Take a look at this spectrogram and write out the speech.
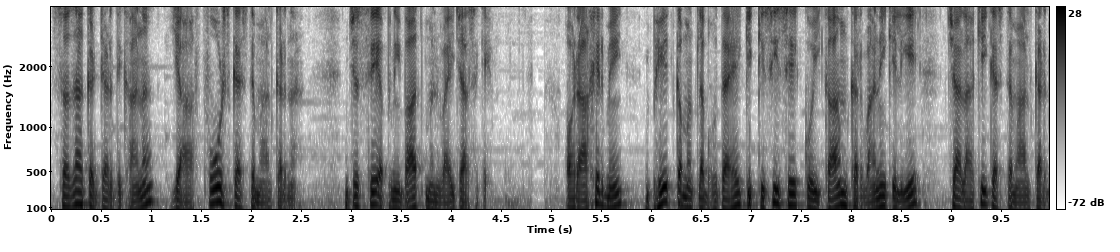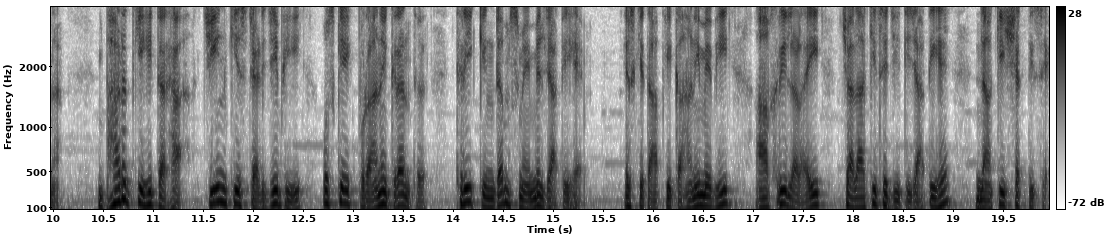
सजा का डर दिखाना या फोर्स का इस्तेमाल करना, जिससे अपनी बात मनवाई जा सके। और आखिर में भेद का मतलब होता है कि किसी से कोई काम करवाने के लिए चालाकी का इस्तेमाल करना। भारत की ही तरह चीन की स्ट्रेटजी भी उसके एक पुराने ग्रंथ थ्री किंगडम्स में मिल जाती है। इस किताब की कहानी में भी आखिरी लड़ाई चालाकी से जीती जाती है, न कि शक्ति से।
